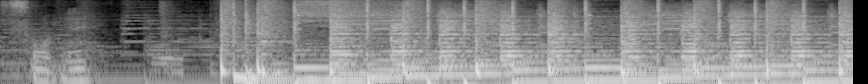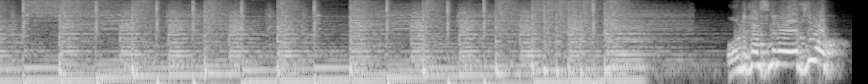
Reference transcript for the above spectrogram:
そうね。俺たちの味を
